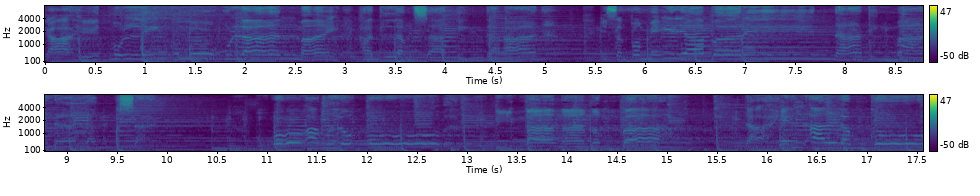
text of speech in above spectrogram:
Kahit muling umuulan May hadlang sa ating daan. Isang pamilya pa rin nating malalagpasan. Buo ang loob, di mangangamba Dahil alam ko,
